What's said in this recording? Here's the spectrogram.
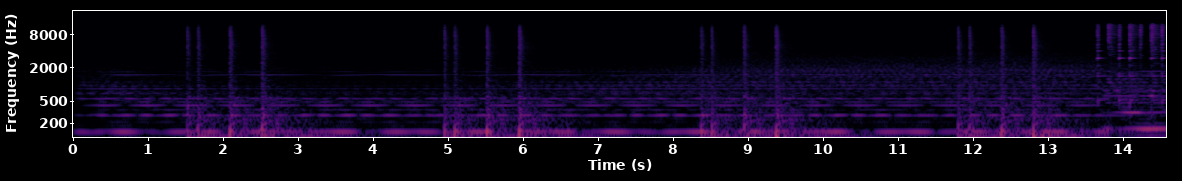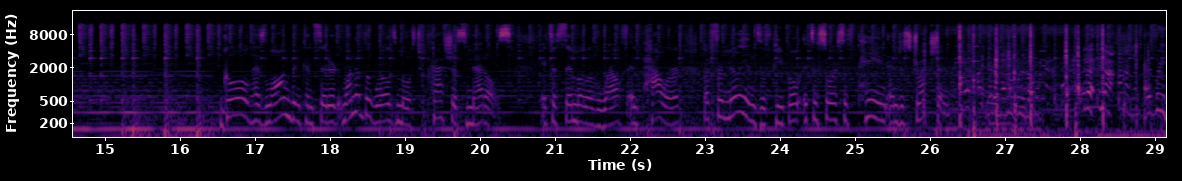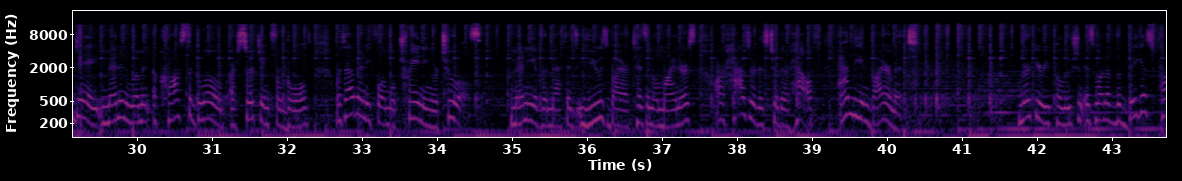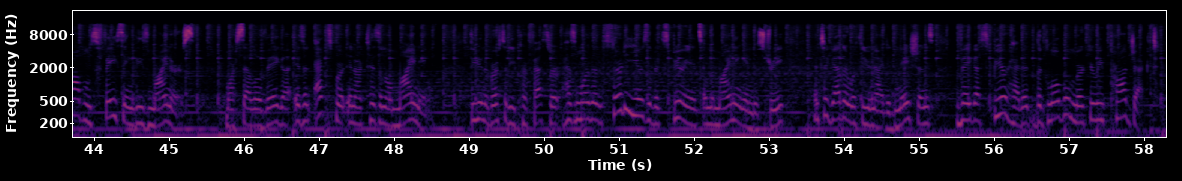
Gold has long been considered one of the world's most precious metals. It's a symbol of wealth and power, but for millions of people, it's a source of pain and destruction. Every day, men and women across the globe are searching for gold without any formal training or tools. Many of the methods used by artisanal miners are hazardous to their health and the environment. Mercury pollution is one of the biggest problems facing these miners. Marcello Veiga is an expert in artisanal mining. The university professor has more than 30 years of experience in the mining industry, and together with the United Nations, Veiga spearheaded the Global Mercury Project.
